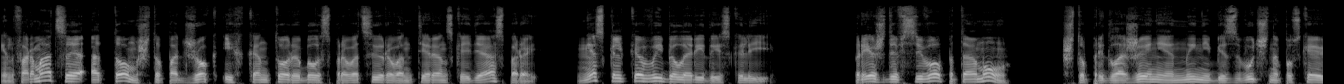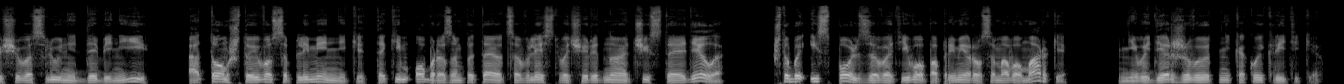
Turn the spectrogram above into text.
Информация о том, что поджог их конторы был спровоцирован тиранской диаспорой, несколько выбила Рида из колеи. Прежде всего потому, что предложение ныне беззвучно пускающего слюни Дебеньи о том, что его соплеменники таким образом пытаются влезть в очередное чистое дело, чтобы использовать его по примеру самого Марки, не выдерживают никакой критики.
